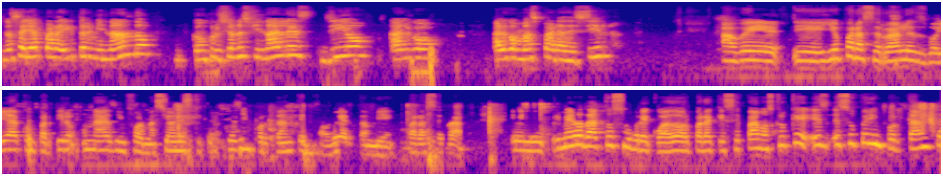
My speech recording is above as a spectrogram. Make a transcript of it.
no sé, ya para ir terminando, conclusiones finales, Gio, algo ¿Algo más para decir? A ver, eh, yo para cerrar les voy a compartir unas informaciones que creo que es importante saber también para cerrar. Eh, primero, datos sobre Ecuador, para que sepamos. Creo que es súper importante,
